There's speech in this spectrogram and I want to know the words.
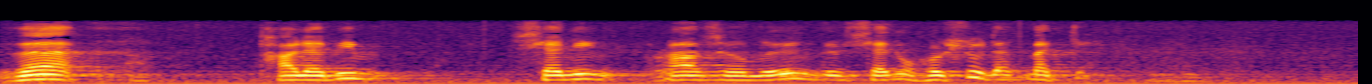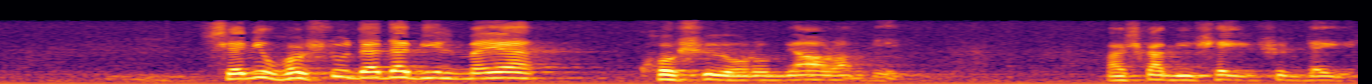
ve talebim senin razılığındır, seni hoşnut etmektir. Seni hoşnut edebilmeye koşuyorum ya Rabbi. Başka bir şey için değil.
